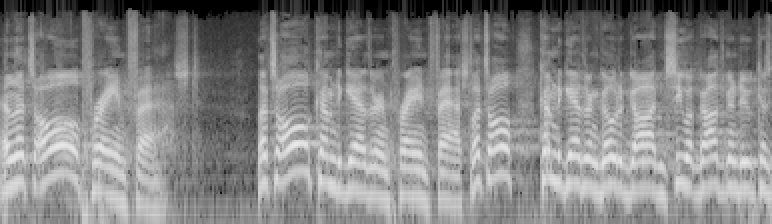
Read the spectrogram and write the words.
and let's all pray and fast. Let's all come together and pray and fast. Let's all come together and go to God and see what God's going to do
